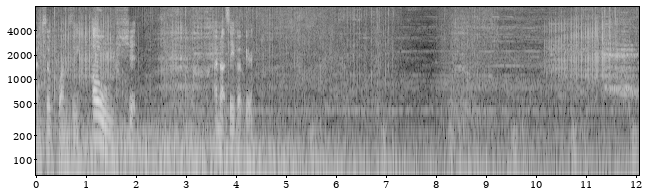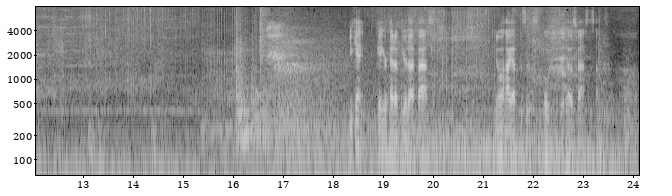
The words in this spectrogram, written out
I'm so clumsy. Oh, shit. I'm not safe up here. You can't get your head up here that fast. You know how high up this is? Oh shit, that was fast as hell.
